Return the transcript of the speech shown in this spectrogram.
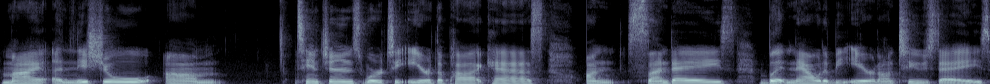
My initial um, intentions were to air the podcast on Sundays, but now it'll be aired on Tuesdays.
